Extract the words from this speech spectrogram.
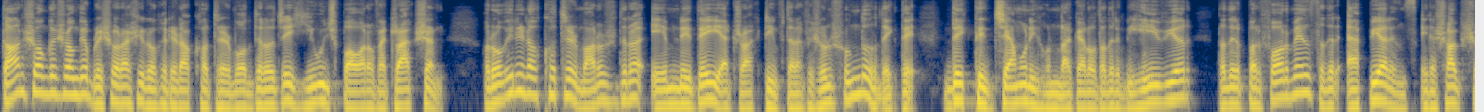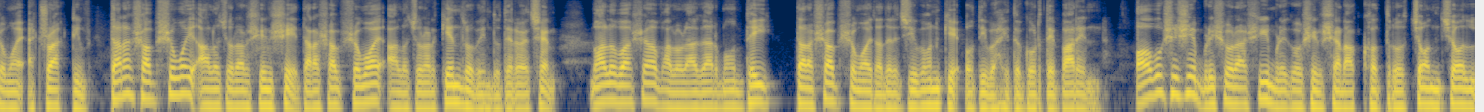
তার সঙ্গে সঙ্গে বৃষরাশি রোহিণী নক্ষত্রের মধ্যে রয়েছে huge power of attraction Rohini নক্ষত্রের মানুষদেরা এমনিতেই অ্যাট্রাকটিভ তারা ভীষণ সুন্দর দেখতে। দেখতে যেমনই হন না কেন, তাদের বিহেভিয়ার তাদের পারফরমেন্স তাদের অ্যাপিয়ারেন্স এটা সবসময় অ্যাট্রাকটিভ তারা সবসময় আলোচনার শীর্ষে, তারা সবসময় আলোচনার কেন্দ্রবিন্দুতে রয়েছেন। ভালোবাসা, ভালো লাগার মধ্যেই তারা সবসময় তাদের জীবনকে অতিবাহিত করতে পারেন। অবশেষে বৃষরাশি, মৃগশীর্ষা নক্ষত্র, চঞ্চল,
